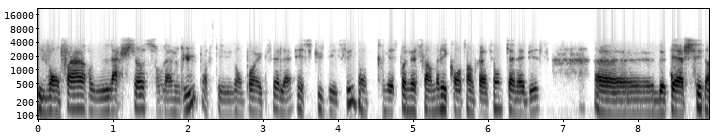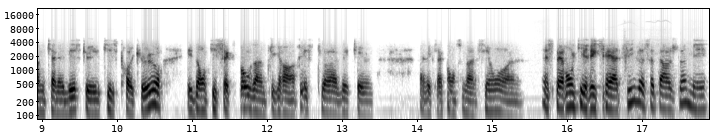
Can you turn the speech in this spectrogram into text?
ils vont faire l'achat sur la rue parce qu'ils n'ont pas accès à la SQDC, donc ils ne connaissent pas nécessairement les concentrations de cannabis, euh, de THC dans le cannabis qu'ils se procurent, et donc ils s'exposent à un plus grand risque avec, euh, avec la consommation. Euh, espérons qu'il est récréative à cet âge-là, mais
